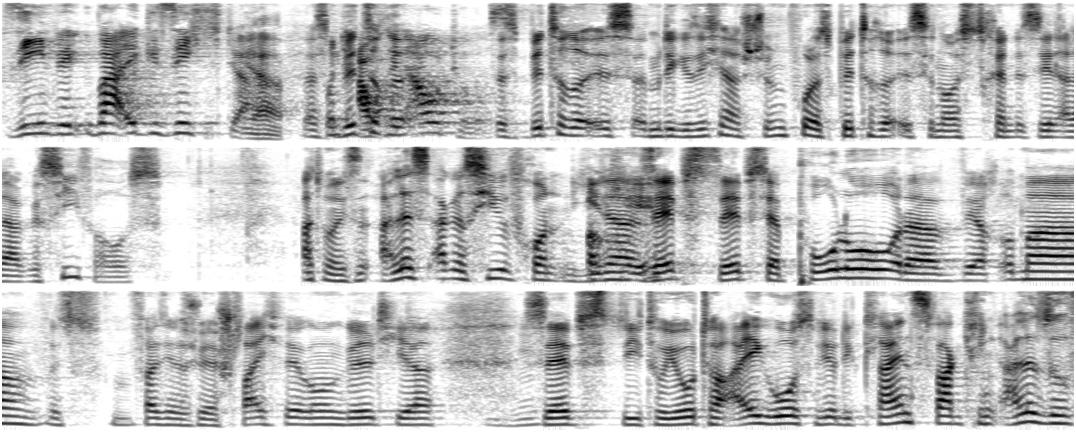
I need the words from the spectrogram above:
sehen wir überall Gesichter. Ja. Das und auch Bittere, in Autos. das Bittere ist, mit den Gesichtern stimmt wohl, das Bittere ist, der neueste Trend, es sehen alle aggressiv aus. Ach mal, die sind alles aggressive Fronten. Jeder, Okay. selbst, selbst der Polo oder wer auch immer, ich weiß nicht, das wieder Schleichwirkung gilt hier, Mhm. selbst die Toyota Aigos und die, Kleinstwagen kriegen alle so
